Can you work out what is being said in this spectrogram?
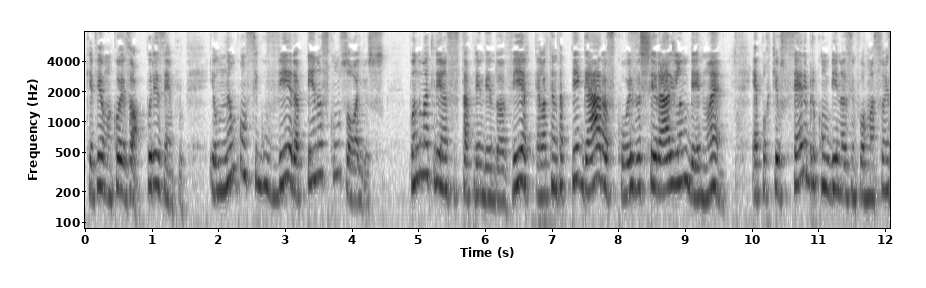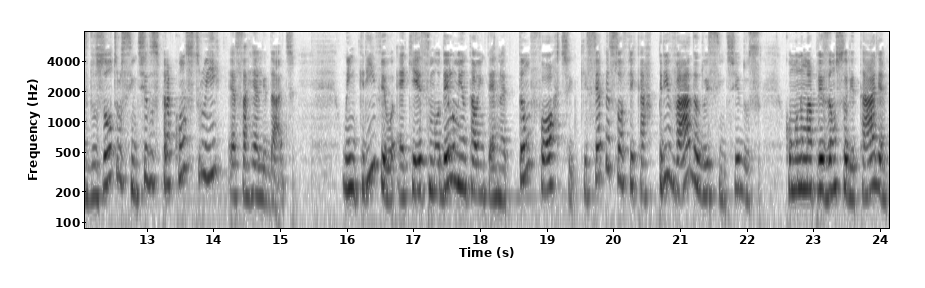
Quer ver uma coisa? Ó, por exemplo, eu não consigo ver apenas com os olhos. Quando uma criança está aprendendo a ver, ela tenta pegar as coisas, cheirar e lamber, não é? É porque o cérebro combina as informações dos outros sentidos para construir essa realidade. O incrível é que esse modelo mental interno é tão forte que, se a pessoa ficar privada dos sentidos, como numa prisão solitária,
